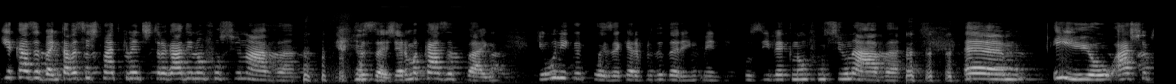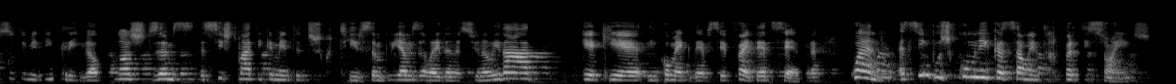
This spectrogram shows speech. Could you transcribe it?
E a casa de banho estava sistematicamente estragada e não funcionava. Ou seja, era uma casa de banho que a única coisa que era verdadeiramente inclusiva é que não funcionava. Um, e eu acho absolutamente incrível que nós estejamos sistematicamente a discutir se ampliamos a lei da nacionalidade, o que é que é e como é que deve ser feita, etc. Quando a simples comunicação entre repartições,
